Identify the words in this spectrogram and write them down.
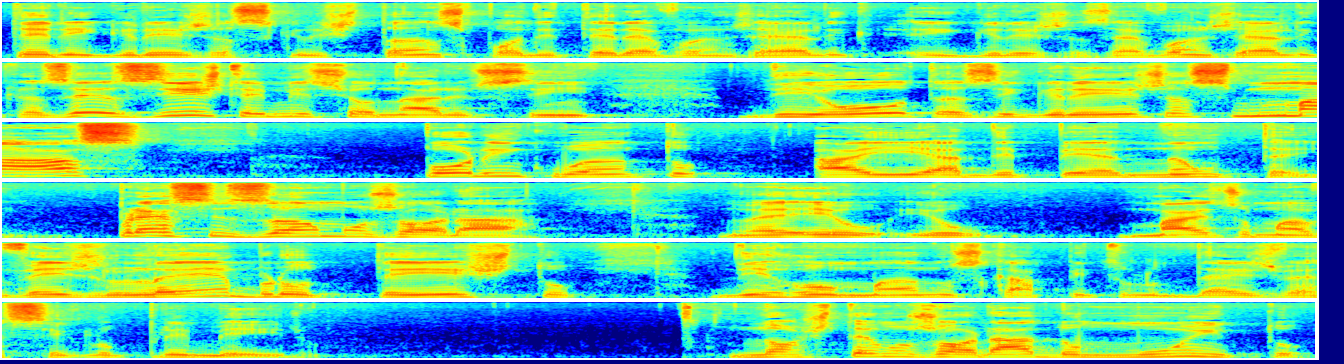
ter igrejas cristãs, pode ter evangélica, igrejas evangélicas, existem missionários sim de outras igrejas, mas, por enquanto, a IADPE não tem. Precisamos orar. Não é? eu, eu mais uma vez, lembro o texto de Romanos, capítulo 10, versículo 1. Nós temos orado muito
